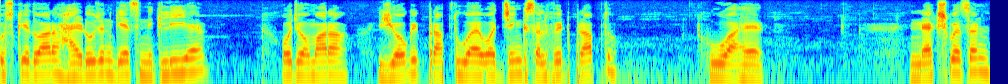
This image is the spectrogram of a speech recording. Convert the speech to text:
उसके द्वारा हाइड्रोजन गैस निकली है। और जो हमारा यौगिक प्राप्त हुआ है वह जिंक सल्फेट प्राप्त हुआ है। नेक्स्ट क्वेश्चन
